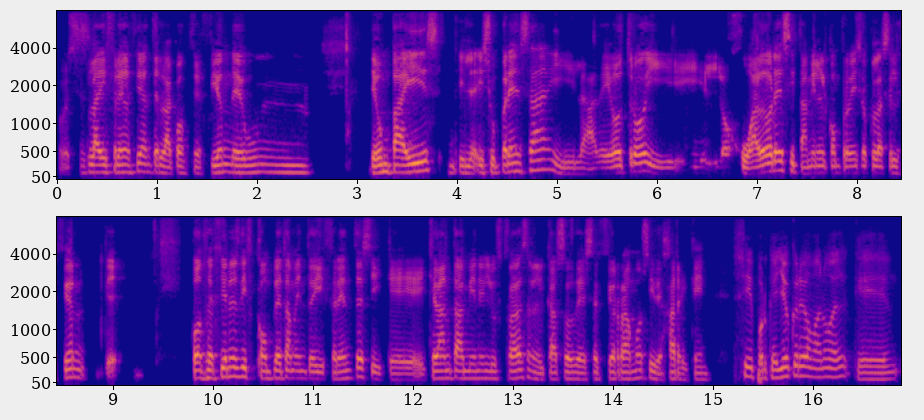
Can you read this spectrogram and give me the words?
Pues es la diferencia entre la concepción de un de un país y, y su prensa y la de otro y, y, los jugadores y también el compromiso con la selección. Que, concepciones completamente diferentes y que quedan también ilustradas en el caso de Sergio Ramos y de Harry Kane. Sí, porque yo creo, Manuel, que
